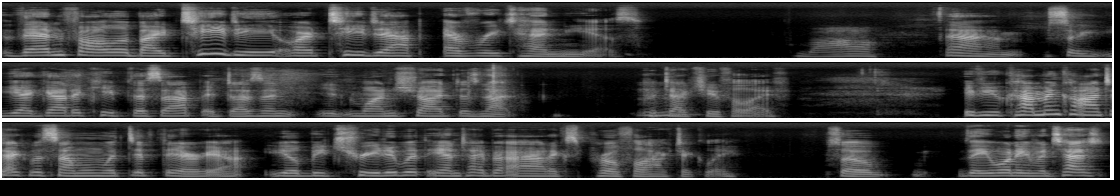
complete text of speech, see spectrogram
then followed by TD or Tdap every ten years. Wow. Um, so you got to keep this up. It doesn't one shot does not Mm-hmm. protect you for life. If you come in contact with someone with diphtheria, you'll be treated with antibiotics prophylactically. So they won't even test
